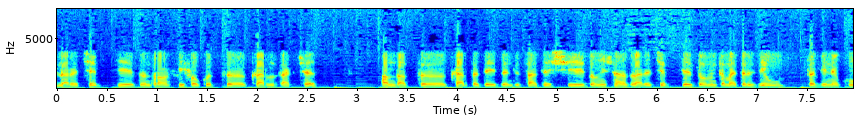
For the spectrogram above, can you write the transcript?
la recepție, pentru a fi făcut uh, cardul de acces, am dat uh, cartea de identitate și domnișoara de la recepție, două minute mai târziu, să vine cu,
